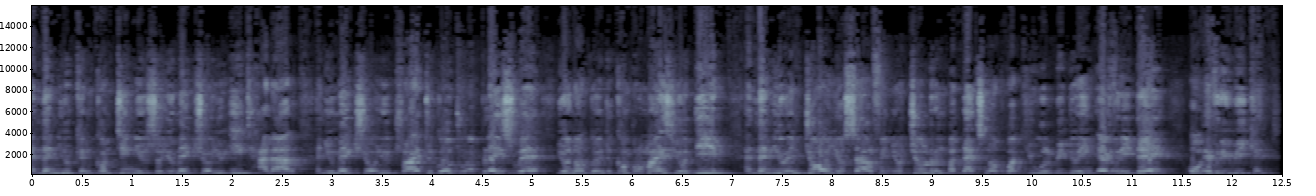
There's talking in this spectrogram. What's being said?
And then you can continue. So you make sure you eat halal and you make sure you try to go to a place where you're not going to compromise your deen. And then you enjoy yourself and your children. But that's not what you will be doing every day or every weekend.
